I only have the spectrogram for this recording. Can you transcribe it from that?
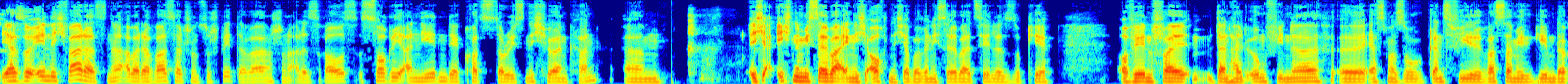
Ja, so ähnlich war das, ne? Aber da war es halt schon zu spät, da war schon alles raus. Sorry an jeden, der Kotz-Stories nicht hören kann. Ähm, ich, ich nehme mich selber eigentlich auch nicht, aber wenn ich selber erzähle, ist es okay. Auf jeden Fall dann halt irgendwie, ne, äh, erstmal so ganz viel Wasser mir gegeben, da,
